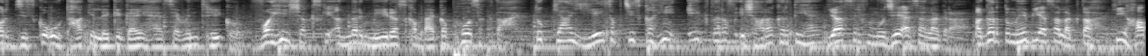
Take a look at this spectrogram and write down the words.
और जिसको उठा के लेके गए हैं सेवन थ्री को, वही शख्स के अंदर मीरस का बैकअप हो सकता है। तो क्या ये सब चीज़ कहीं एक तरफ़ इशारा करती है? या सिर्फ़ मुझे ऐसा लग रहा है? अगर तुम्हें भी लगता है कि हाँ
